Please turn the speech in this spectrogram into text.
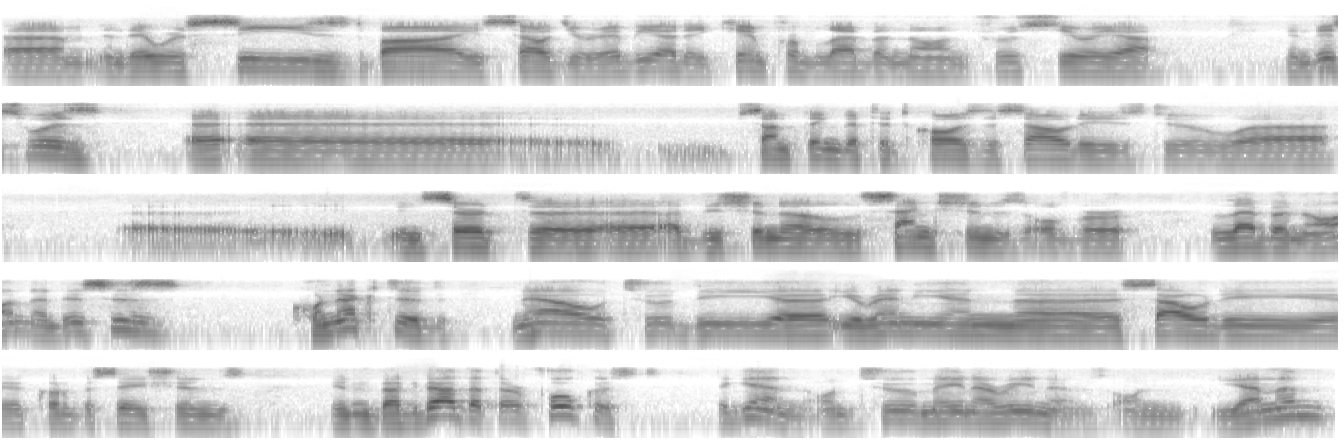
Um, and they were seized by Saudi Arabia. They came from Lebanon through Syria. And this was something that had caused the Saudis to uh, insert uh, additional sanctions over Lebanon. And this is connected now to the uh, Iranian Saudi conversations in Baghdad that are focused, again, on two main arenas on Yemen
